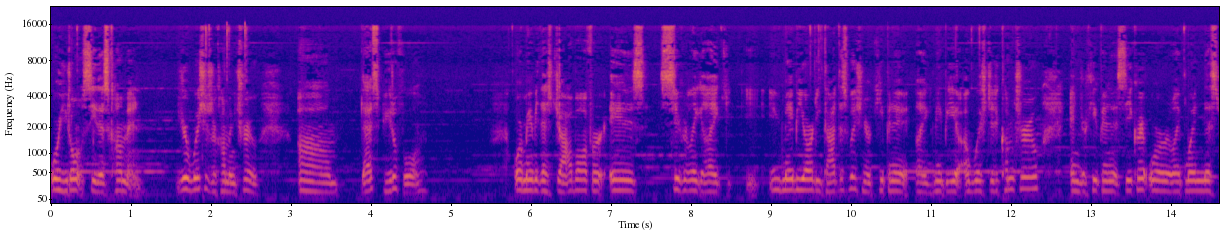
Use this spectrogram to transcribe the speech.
Or you don't see this coming your wishes are coming true. Um, that's beautiful. Or maybe this job offer is secretly like you maybe already got this wish and you're keeping it like maybe a wish did come true and you're keeping it secret or like when this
